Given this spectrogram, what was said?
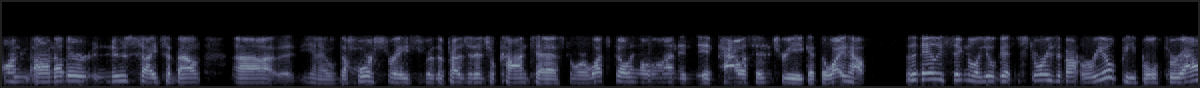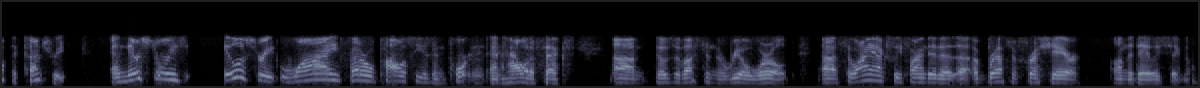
on on other news sites about uh, you know the horse race for the presidential contest or what's going on in, in palace intrigue at the White House. The Daily Signal, you'll get stories about real people throughout the country, and their stories illustrate why federal policy is important and how it affects um, those of us in the real world. Uh, so I actually find it a, a breath of fresh air on the Daily Signal.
